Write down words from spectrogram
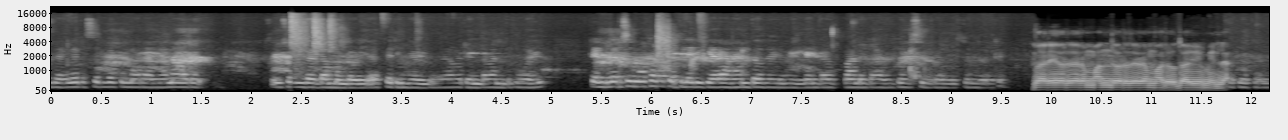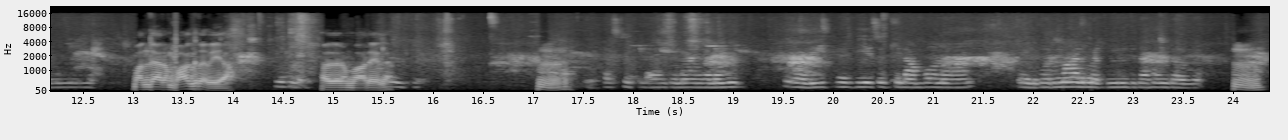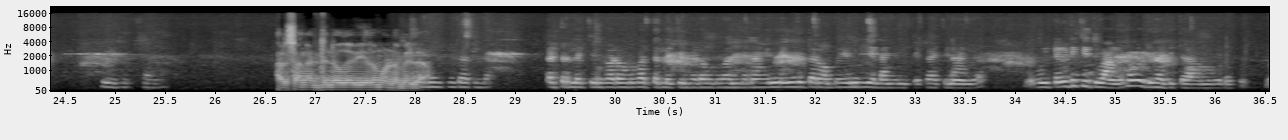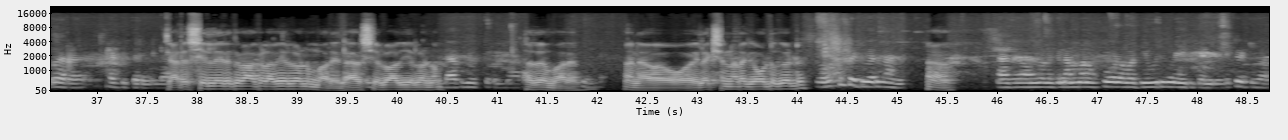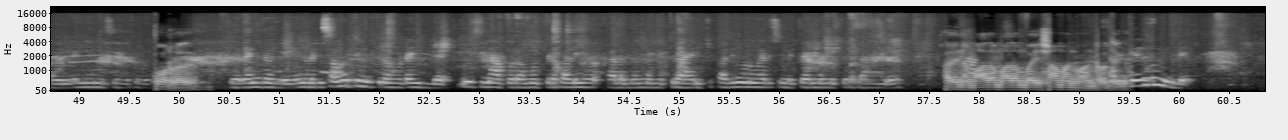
இந்த இவர் செல்லகுமார் அண்ணன் அவர் சொந்த இடம் பண்ணுறோடைய தெரிஞ்சவங்க அவர் ரெண்டு வந்து போய் ரெண்டு வருஷமா பழக்கத்தில் இருக்கிறாங்க அந்த உதவியும் இல்லை. இந்த உப்பான ஏதாவது செய்கிறவங்க சொன்னார். வேற ஒரு தரம் வந்து ஒரு தரம் ஒரு உதவியும் இல்லை. வந்தாரம் பார்க்குறவையா? இல்லை. அது தரம் வரையில? ம். ஓடி நிதியை சுற்றிலாம் போனோம் எங்களுக்கு ஒரு மாடு மட்டும் நின்று தான் கொண்டவங்க ம் சுற்றாங்க அரசாங்கத்தின் உதவிகளும் ஒன்றும் இல்லை எட்டரை லட்சம் ரூபா விடு பத்தரை லட்சம் ரூபா விடு வந்து நாங்கள் இன்னும் எங்கே தரோம் போய் எம்பி எல்லாம் செஞ்சு காய்ச்சினாங்க வீட்டை இடிச்சிட்டு வாங்க வீட்டு கட்டி தராம கொடுக்கும் வேற கட்டி தருங்களா அரசியலில் இருக்கிற ஆக்கள் அவையில் ஒன்றும் மாறையில எல்லாரும் ஒருத்தருமா அது மாறையில எலெக்ஷன் நடக்க ஓட்டு கேட்டு ஓட்டு கட்டி வருவாங்க ஆ அது அவங்களுக்கு நம்ம கூட வேண்டிய உரிமை இருக்குன்னு சொல்லி கேட்டு வராங்க நீங்க செய்யுது போடுறது. எந்த எங்களுக்கு சமுத்திர முத்திரை கூட இல்லை. நூற்றி நாற்பது ரூபா முத்திரை பழைய காலம் அந்த முத்திரை ஆயிடுச்சு. பதிமூணு வருஷம் வச்சு அந்த முத்திரை தாங்க அது. என்ன மாதம் மாதம் போய் சாமான் வாங்குறதுக்கு? எதுவும் இல்லை.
